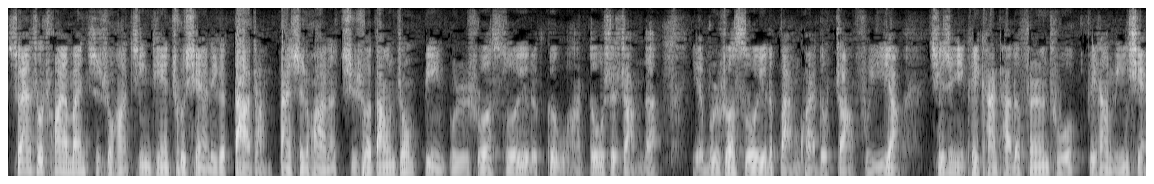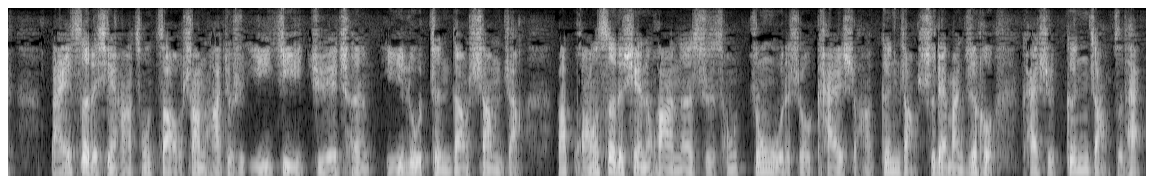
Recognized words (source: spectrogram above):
虽然说创业板指数哈今天出现了一个大涨，但是的话呢，指数当中并不是说所有的个股哈都是涨的，也不是说所有的板块都涨幅一样。其实你可以看它的分时图非常明显，白色的线哈从早上的话就是一骑绝尘，一路震荡上涨。把黄色的线的话呢，是从中午的时候开始哈跟涨，十点半之后开始跟涨姿态，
